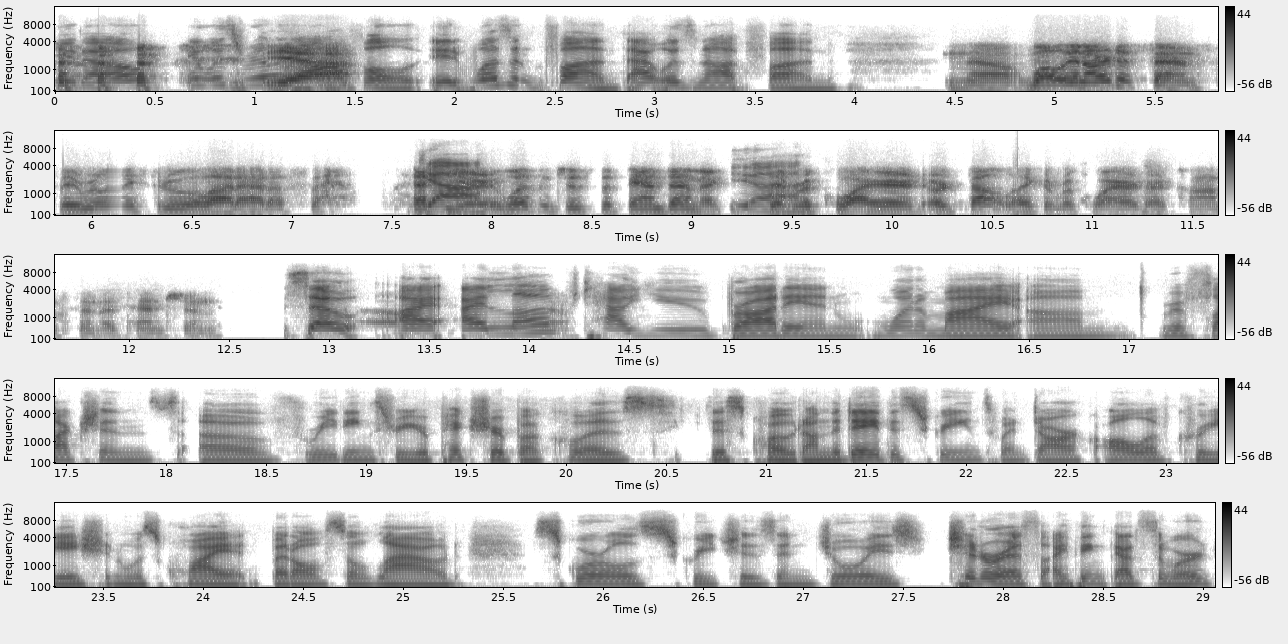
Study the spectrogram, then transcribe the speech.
You know, it was really yeah. awful. It wasn't fun. That was not fun. No. Well, in our defense, they really threw a lot at us that yeah. year. It wasn't just the pandemic that required or felt like it required our constant attention. So I, I loved how you brought in one of my um, reflections of reading through your picture book was this quote On the day the screens went dark, all of creation was quiet, but also loud. Squirrels screeches and joys chittereth, I think that's the word,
